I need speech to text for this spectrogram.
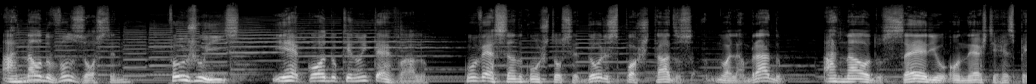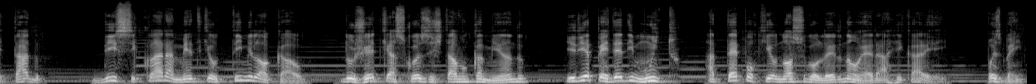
Arnaldo von Zosten foi o juiz e recordo que no intervalo Conversando com os torcedores postados no alambrado, Arnaldo, sério, honesto e respeitado, disse claramente que o time local, do jeito que as coisas estavam caminhando, iria perder de muito, até porque o nosso goleiro não era Ricarei. Pois bem,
